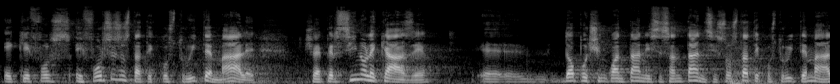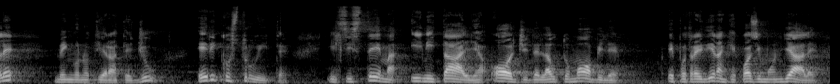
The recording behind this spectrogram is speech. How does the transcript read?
e che forse, forse sono state costruite male, cioè persino le case eh, dopo 50 anni, 60 anni, se sono state costruite male, vengono tirate giù e ricostruite. Il sistema in Italia oggi dell'automobile e potrei dire anche quasi mondiale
